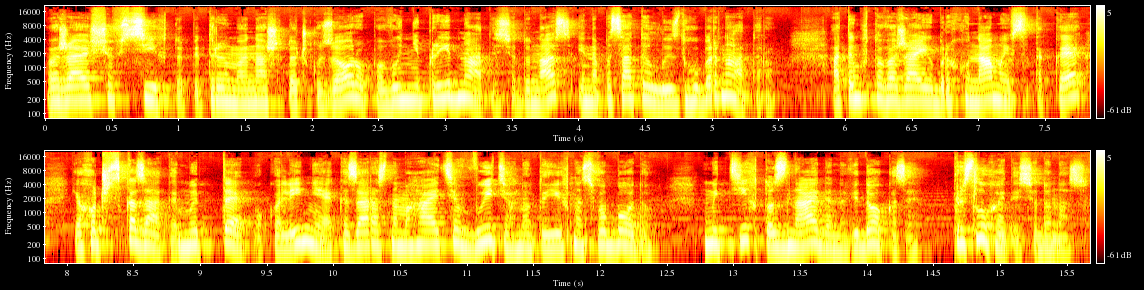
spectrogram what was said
Вважаю, що всі, хто підтримує нашу точку зору, повинні приєднатися до нас і написати лист губернатору. А тим, хто вважає їх брехунами і все таке, я хочу сказати: ми те покоління, яке зараз намагається витягнути їх на свободу. Ми ті, хто знайде нові докази. Прислухайтеся до нас.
